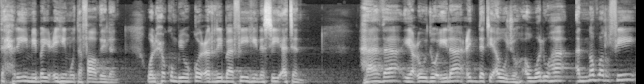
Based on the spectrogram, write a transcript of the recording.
تحريم بيعه متفاضلا والحكم بوقوع الربا فيه نسيئة. هذا يعود إلى عدة أوجه. أولها النظر في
